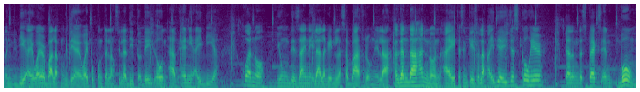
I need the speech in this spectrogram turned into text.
nagdi-DIY or balak mag-DIY, pupunta lang sila dito. They don't have any idea kung ano yung design na ilalagay nila sa bathroom nila. Kagandahan nun ay, just in case wala kang idea, you just go here, tell them the specs, and boom!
